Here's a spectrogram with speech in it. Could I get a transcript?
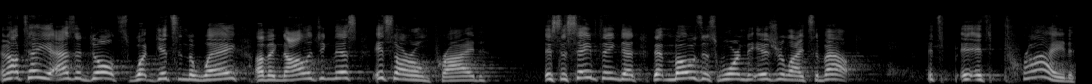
And I'll tell you, as adults, what gets in the way of acknowledging this, it's our own pride. It's the same thing that, that Moses warned the Israelites about. It's, it's pride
